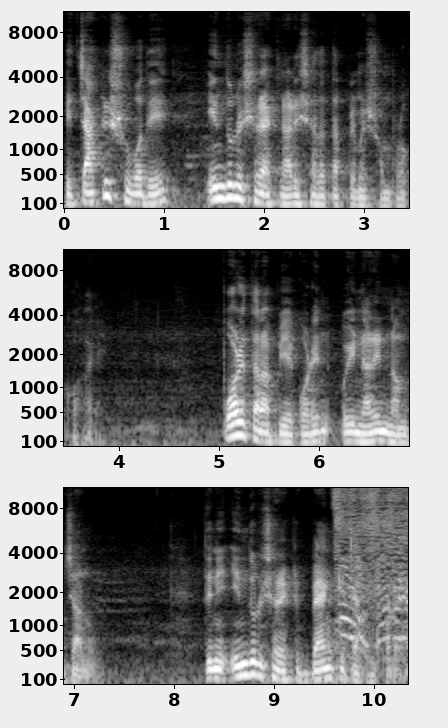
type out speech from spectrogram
এই চাকরির সুবাদে ইন্দোনেশিয়ার এক নারীর সাথে তার প্রেমের সম্পর্ক হয়। পরে তারা বিয়ে করেন, ওই নারীর নাম জানু। তিনি ইন্দোনেশিয়ার একটি ব্যাংকে চাকরি করেন।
